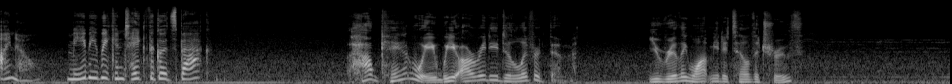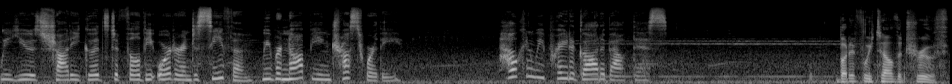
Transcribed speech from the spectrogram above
I know. Maybe we can take the goods back? How can we? We already delivered them. You really want me to tell the truth? We used shoddy goods to fill the order and deceive them. We were not being trustworthy. How can we pray to God about this? But if we tell the truth,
